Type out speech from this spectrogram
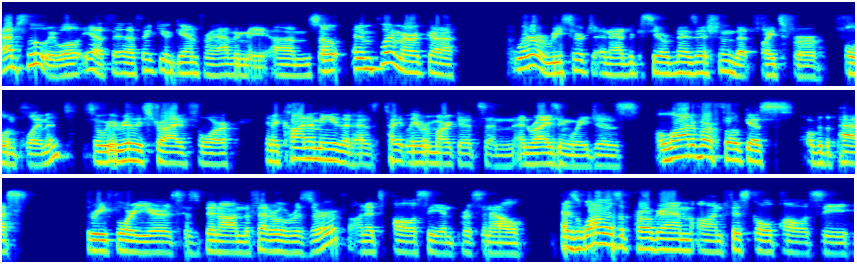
Absolutely. Well, yeah, th- uh, thank you again for having me. Um, so at Employ America, we're a research and advocacy organization that fights for full employment. So we really strive for an economy that has tight labor markets and, and rising wages. A lot of our focus over the past three, four years has been on the Federal Reserve, on its policy and personnel, as well as a program on fiscal policy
